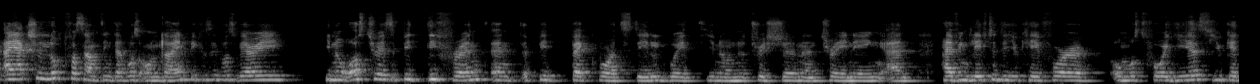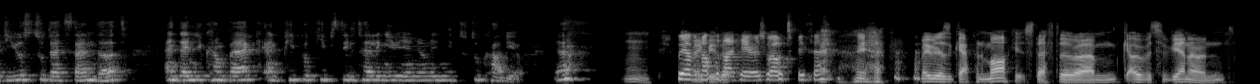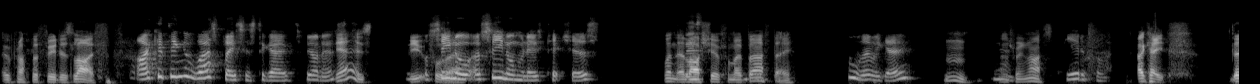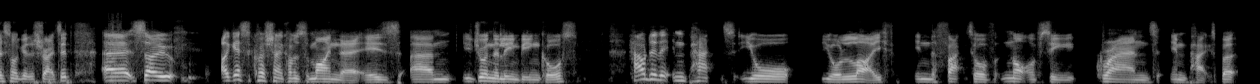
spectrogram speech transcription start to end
I actually looked for something that was online because it was very, you know, Austria is a bit different and a bit backward still with, you know, nutrition and training. And having lived in the UK for almost four years, you get used to that standard. And then you come back and people keep still telling you, you know, you need to do cardio. Yeah. Mm. We have enough of that here as well, to be fair. yeah, maybe there's a gap in the market, Steph, to um, get over to Vienna and open up a Food is Life. I could think of worse places to go, to be honest. Yeah, it's beautiful. I've seen there. all I've seen all Manu's pictures. Went there last year for my birthday. Oh, there we go. Mm, yeah. That's really nice. Beautiful. Okay, let's not get distracted. Uh, so, I guess the question that comes to mind there is: um, you joined the Lean Bean course. How did it impact your your life in the fact of not obviously grand impacts, but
